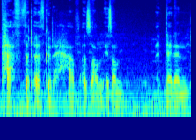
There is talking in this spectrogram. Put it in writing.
path that Earth could have us on is on a dead end.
